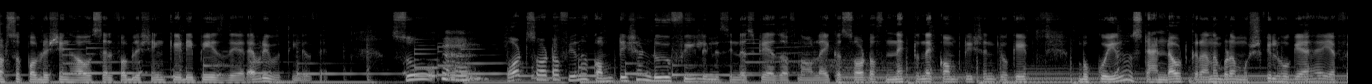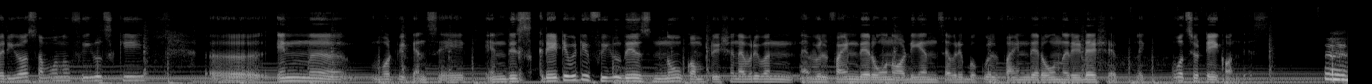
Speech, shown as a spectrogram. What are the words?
lots of publishing house, self publishing, KDP is there, everything is there. So, mm-hmm. what sort of you know competition do you feel in this industry as of now like a sort of neck to neck competition क्योंकि बुक को यू नो स्टैंड आउट कराना बड़ा मुश्किल हो गया है या फिर you are someone who feels कि in what we can say in this creativity field there is no competition everyone will find their own audience every book will find their own readership like what's your take on this Hmm.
